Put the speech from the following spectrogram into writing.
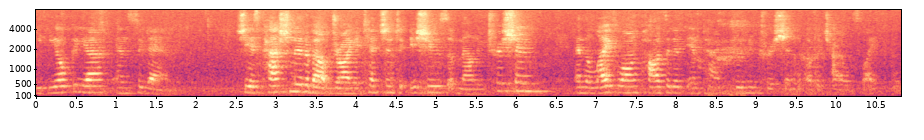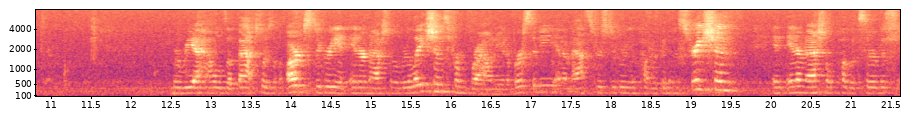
Ethiopia, and Sudan. She is passionate about drawing attention to issues of malnutrition and the lifelong positive impact good nutrition of a child's life. Maria holds a Bachelor's of Arts degree in International Relations from Brown University and a Master's degree in Public Administration in International Public Service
